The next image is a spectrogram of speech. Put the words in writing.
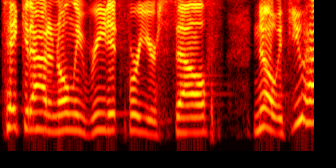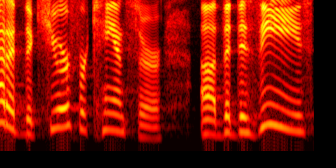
take it out and only read it for yourself? No, if you had a, the cure for cancer, uh, the disease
